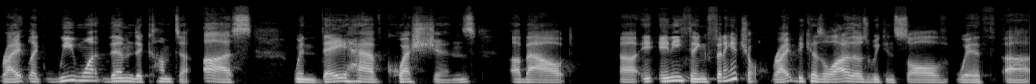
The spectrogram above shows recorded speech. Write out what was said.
right? Like we want them to come to us when they have questions about uh, anything financial, right? Because a lot of those we can solve with uh,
